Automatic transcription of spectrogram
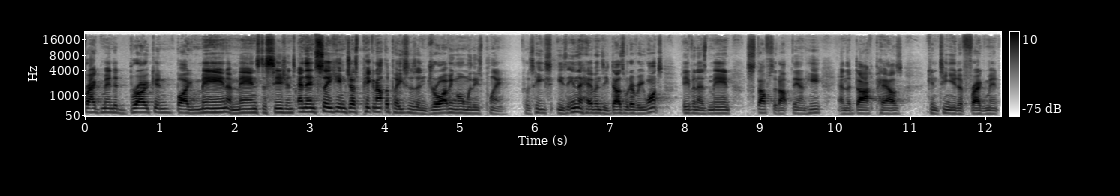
fragmented, broken by man and man's decisions, and then see him just picking up the pieces and driving on with his plan. because he is in the heavens, he does whatever he wants, even as man stuffs it up down here, and the dark powers continue to fragment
